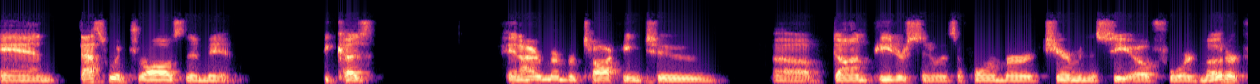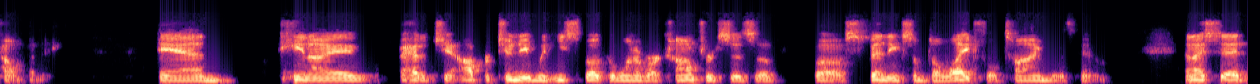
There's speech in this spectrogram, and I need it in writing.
And that's what draws them in. Because, and I remember talking to uh, Don Petersen, who was a former chairman and CEO of Ford Motor Company. And he and I had an opportunity when he spoke at one of our conferences of uh, spending some delightful time with him. And I said,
